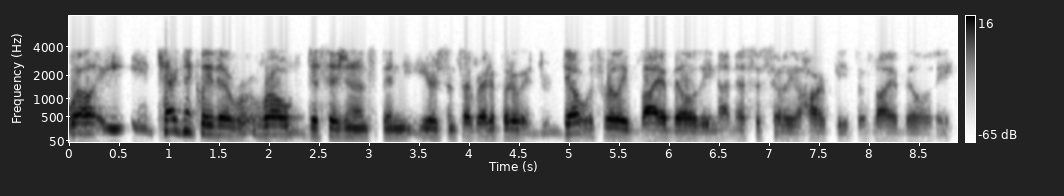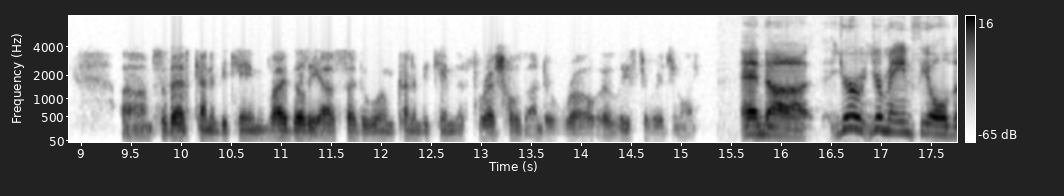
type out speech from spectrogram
Well, technically, the Roe decision, it's been years since I've read it, but it dealt with really viability, not necessarily a heartbeat, but viability. Um, so that kind of became viability outside the womb, kind of became the threshold under Roe, at least originally. And uh, your your main field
